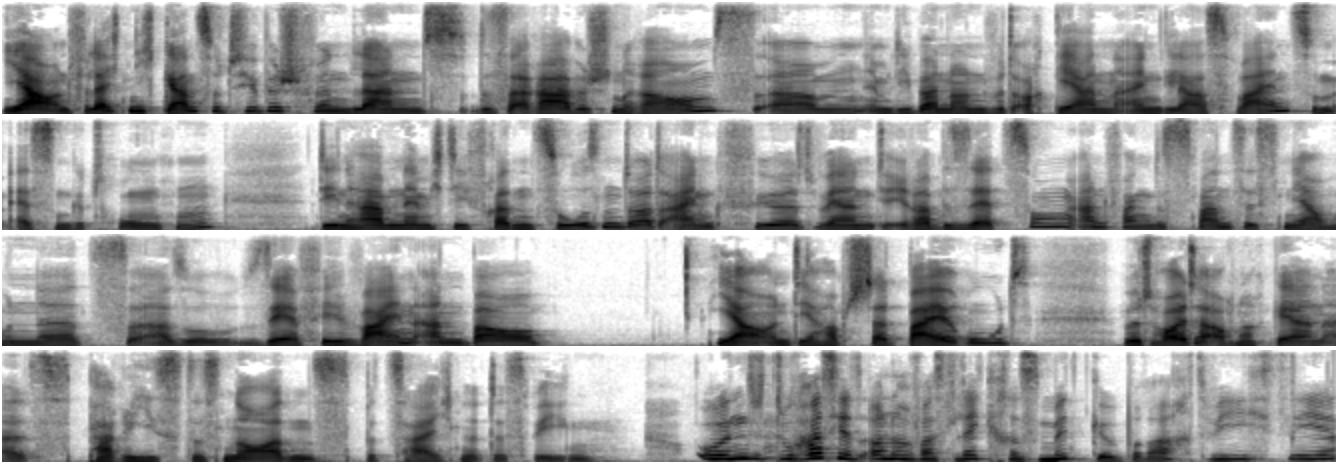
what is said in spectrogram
Ja, und vielleicht nicht ganz so typisch für ein Land des arabischen Raums. Ähm, Im Libanon wird auch gern ein Glas Wein zum Essen getrunken. Den haben nämlich die Franzosen dort eingeführt während ihrer Besetzung Anfang des 20. Jahrhunderts. Also sehr viel Weinanbau. Ja, und die Hauptstadt Beirut wird heute auch noch gern als Paris des Nordens bezeichnet deswegen. Und du hast jetzt auch noch was Leckeres mitgebracht, wie ich sehe.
